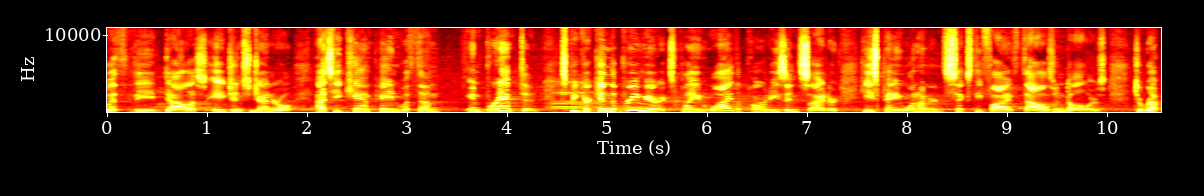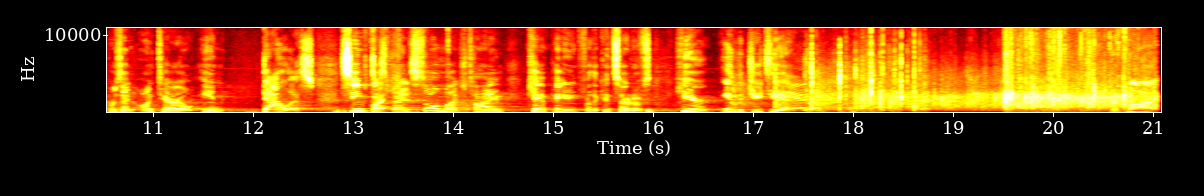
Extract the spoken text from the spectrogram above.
with the Dallas Agents General as he campaigned with them in Brampton. Speaker, can the Premier explain why the party's insider he's paying $165,000 to represent Ontario in Dallas seems Question. to spend so much time campaigning for the Conservatives here in the GTA? Reply.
